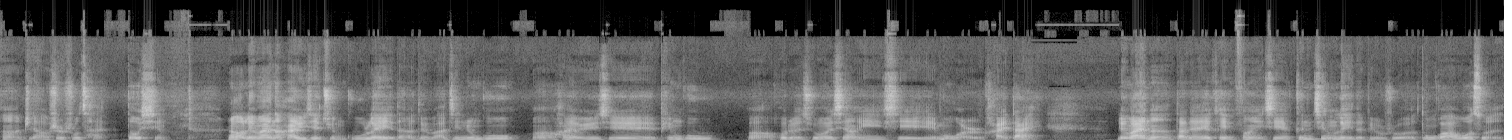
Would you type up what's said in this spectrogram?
啊，只要是蔬菜都行。然后另外呢，还有一些菌菇类的，对吧？金针菇啊，还有一些平菇啊，或者说像一些木耳、海带。另外呢，大家也可以放一些根茎类的，比如说冬瓜、莴笋，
